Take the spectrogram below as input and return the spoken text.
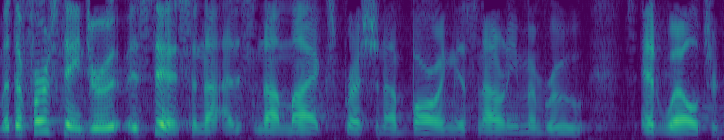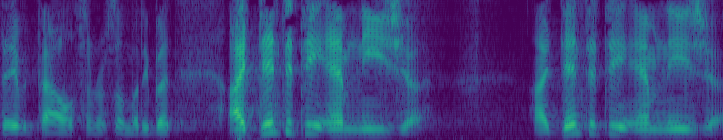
But the first danger is this, and this is not my expression, I'm borrowing this, and I don't even remember who, Ed Welch or David Powlison or somebody, but identity amnesia. Identity amnesia.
